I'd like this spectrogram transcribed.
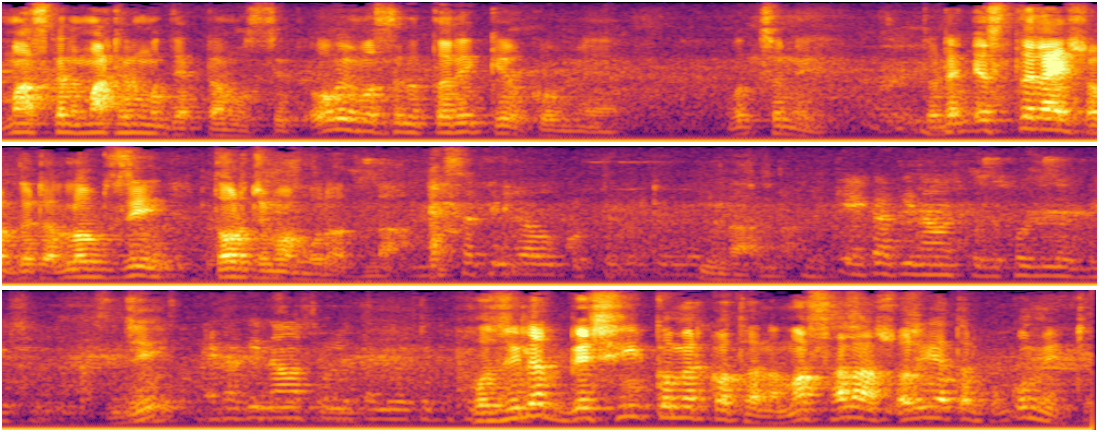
মাঝখানে মাঠের মধ্যে একটা মসজিদ। ওই মসজিদের তরিক কেউ কমে বুঝছ নি? তো এটা লফজি তর্জমা মুরাদ না। জি? ফজিলত বেশি কমের কথা না। মাসালা শরীয়তের হুকুম এটা।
